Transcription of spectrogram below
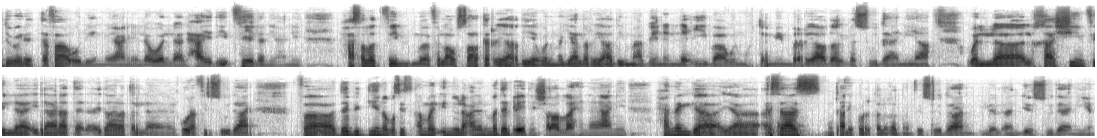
تدعو للتفاؤل إنه يعني لو ال- الحاجة دي فعلا يعني حصلت في في الأوساط الرياضية والمجال الرياضي ما بين اللعيبة والمهتمين بالرياضة السودانية والخاشين في الادارات إدارة الكرة في السودان. فده بيدينا بصيص أمل إنه على المدى البعيد إن شاء الله إحنا يعني حنلقى أساس ممتاز لكرة القدم في السودان للأندية السودانية.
